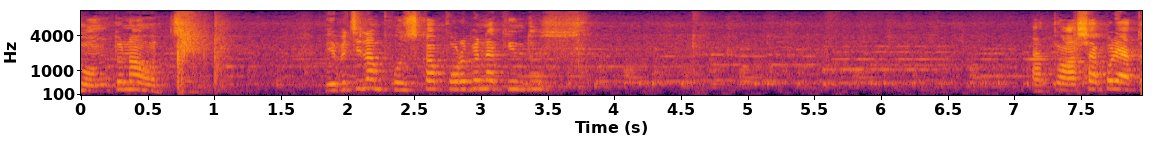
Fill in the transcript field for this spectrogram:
যন্ত্রণা হচ্ছে। ভেবেছিলাম ফোসকা পড়বে না, কিন্তু এত আশা করে এত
